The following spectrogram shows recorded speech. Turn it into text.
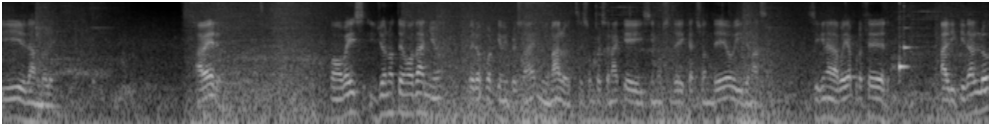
y ir dándole. A ver, como veis, yo no tengo daño, pero porque mi personaje es muy malo. Este es un personaje que hicimos de cachondeo y demás. Así que nada, voy a proceder a liquidarlo.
